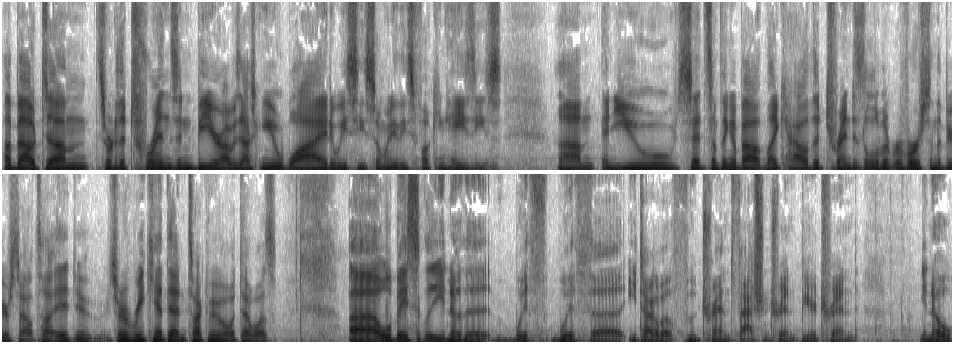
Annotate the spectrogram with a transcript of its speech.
about um, sort of the trends in beer. I was asking you why do we see so many of these fucking hazies. Um, and you said something about like how the trend is a little bit reversed in the beer style. Ta- it, it- sort of recant that and talk to me about what that was. Uh, well, basically, you know, the with with uh, you talk about food trend, fashion trend, beer trend. You know,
